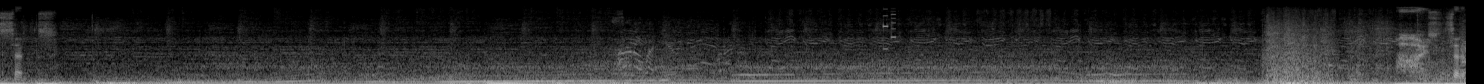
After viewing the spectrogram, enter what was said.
sent. Ah, set a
